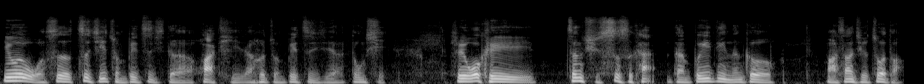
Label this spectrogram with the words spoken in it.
因为我是自己准备自己的话题，然后准备自己的东西，所以我可以争取试试看，但不一定能够马上就做到。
